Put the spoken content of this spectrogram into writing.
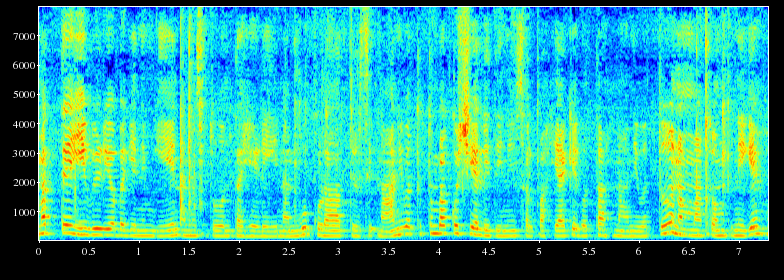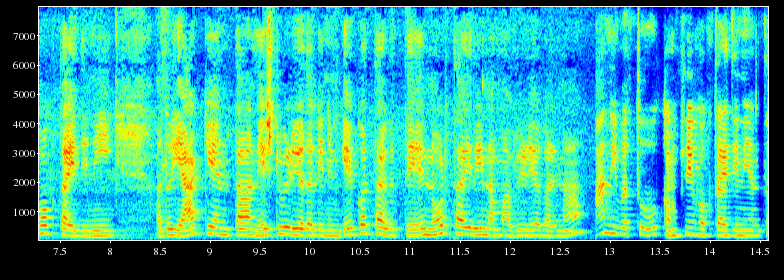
ಮತ್ತು ಈ ವಿಡಿಯೋ ಬಗ್ಗೆ ನಿಮ್ಗೆ ಏನು ಅನ್ನಿಸ್ತು ಅಂತ ಹೇಳಿ ನನಗೂ ಕೂಡ ತಿಳಿಸಿ. ನಾನಿವತ್ತು ತುಂಬ ಖುಷಿಯಲ್ಲಿದ್ದೀನಿ. ಸ್ವಲ್ಪ ಯಾಕೆ ಗೊತ್ತಾ? ನಾನಿವತ್ತು ನಮ್ಮ ಕಂಪ್ನಿಗೆ ಹೋಗ್ತಾ ಇದ್ದೀನಿ. ಅದು ಯಾಕೆ ಅಂತ ನೆಕ್ಸ್ಟ್ ವಿಡಿಯೋದಲ್ಲಿ ನಿಮಗೆ ಗೊತ್ತಾಗುತ್ತೆ. ನೋಡ್ತಾ ಇರಿ ನಮ್ಮ ವಿಡಿಯೋಗಳನ್ನ ನಾನಿವತ್ತು ಕಂಪ್ನಿಗೆ ಹೋಗ್ತಾ ಇದ್ದೀನಿ ಅಂತ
